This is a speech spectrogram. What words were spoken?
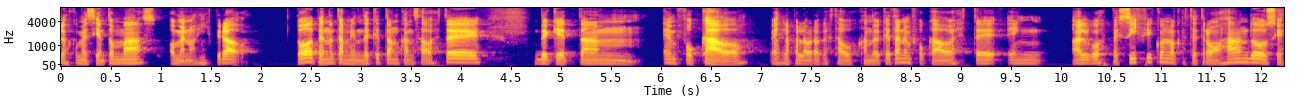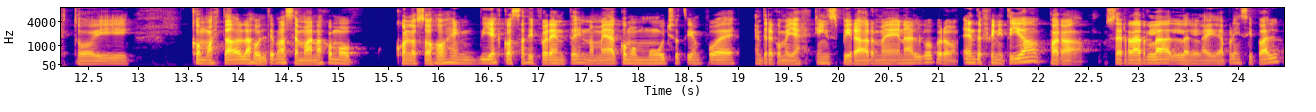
los que me siento más o menos inspirado. Todo depende también de qué tan cansado esté, de qué tan enfocado, es la palabra que estaba buscando, de qué tan enfocado esté en algo específico en lo que esté trabajando, o si estoy como he estado en las últimas semanas, como con los ojos en 10 cosas diferentes y no me da como mucho tiempo de, entre comillas, inspirarme en algo, pero en definitiva, para cerrar la, la, idea principal,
